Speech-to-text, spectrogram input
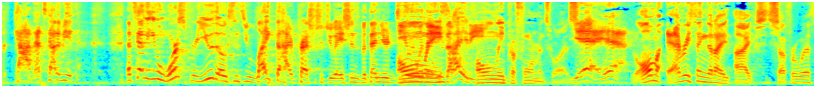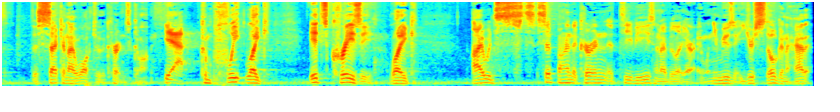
but God, that's got to be. That's got to be even worse for you though, since you like the high pressure situations, but then you're dealing with anxiety. Only performance wise. yeah, yeah, All my everything that I, I suffer with, the second I walk through the curtain's gone. yeah. Complete like it's crazy. Like I would s- sit behind the curtain at TVs and I'd be like, all right, when you're music, you're still gonna have it.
